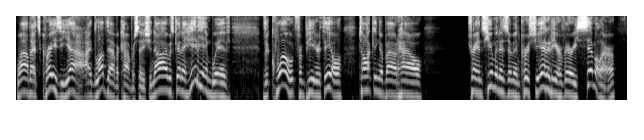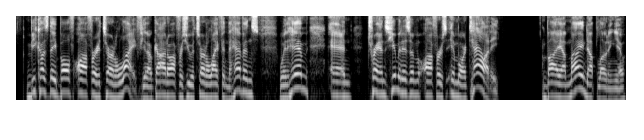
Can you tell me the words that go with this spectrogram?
Wow, that's crazy. Yeah, I'd love to have a conversation. Now, I was going to hit him with the quote from Peter Thiel talking about how transhumanism and Christianity are very similar because they both offer eternal life. You know, God offers you eternal life in the heavens with Him, and transhumanism offers immortality by uh, mind uploading you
